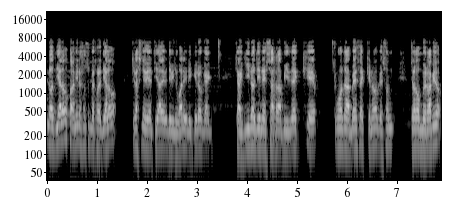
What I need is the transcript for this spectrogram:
los diálogos, para mí no son sus mejores diálogos, que es la señal de identidad de, de Billy Wilder, y creo que, que aquí no tiene esa rapidez que, como otras veces, que no, que son diálogos muy rápidos.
